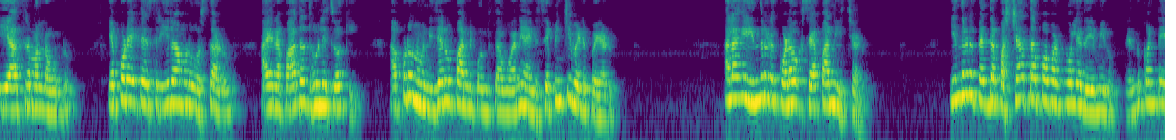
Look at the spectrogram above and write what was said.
ఈ ఆశ్రమంలో ఉండు. ఎప్పుడైతే శ్రీరాముడు వస్తాడు ఆయన పాదధూళి సోకి అప్పుడు నువ్వు నిజ రూపాన్ని పొందుతావు అని ఆయన శపించి వెళ్ళిపోయాడు. అలాగే ఇంద్రుడికి కూడా ఒక శాపాన్ని ఇచ్చాడు. ఇంద్రుడు పెద్ద పశ్చాత్తాపడిపోలేదు ఏమీను ఎందుకంటే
